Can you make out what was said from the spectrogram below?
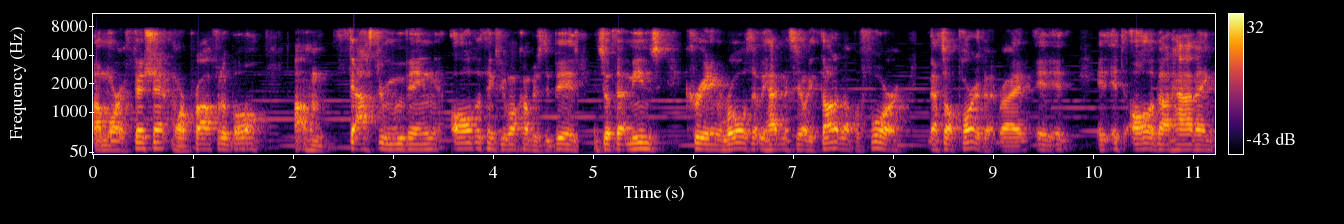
more efficient, more profitable, um, faster moving, all the things we want companies to be. And so if that means creating roles that we hadn't necessarily thought about before, that's all part of it, right? It, it, it's all about having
